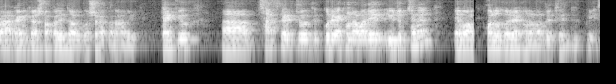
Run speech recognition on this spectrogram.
বা আগামীকাল সকালে দল ঘোষণা করা হবে। থ্যাংক ইউ সাবস্ক্রাইব করে রাখুন আমাদের ইউটিউব চ্যানেল এবং ফলো করে রাখুন আমাদের ফেসবুক পেজ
